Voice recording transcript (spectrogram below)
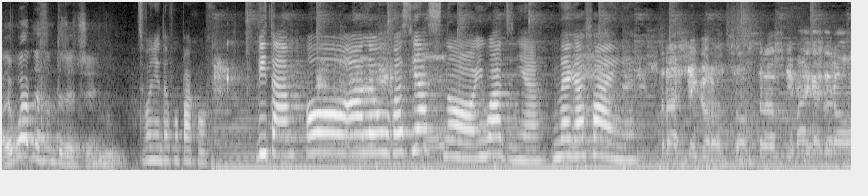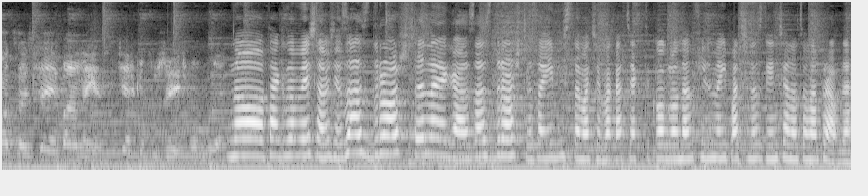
Ale ładne są te rzeczy. Dzwonię do chłopaków. Witam! O, ale u was jasno i ładnie. Mega fajnie. Strasznie gorąco, strasznie. Mega gorąco, jest zajebane jest. Ciężko tu żyć w ogóle. No, tak domyślam się. Zazdroszczę mega, zazdroszczę. Zajebiste macie wakacje, jak tylko oglądam filmy i patrzę na zdjęcia, no to naprawdę.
